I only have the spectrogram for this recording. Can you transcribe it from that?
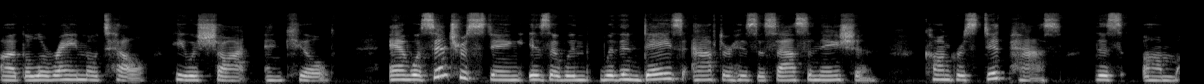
uh, the Lorraine Motel, he was shot and killed. And what's interesting is that when, within days after his assassination, Congress did pass this um,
